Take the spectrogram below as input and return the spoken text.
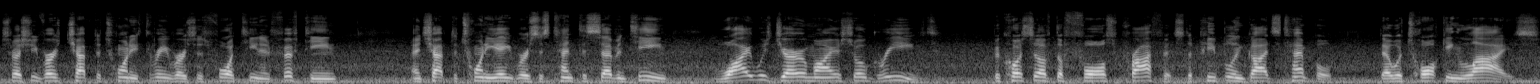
especially verse chapter 23, verses 14 and 15, and chapter 28, verses 10 to 17, why was Jeremiah so grieved? Because of the false prophets, the people in God's temple that were talking lies.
